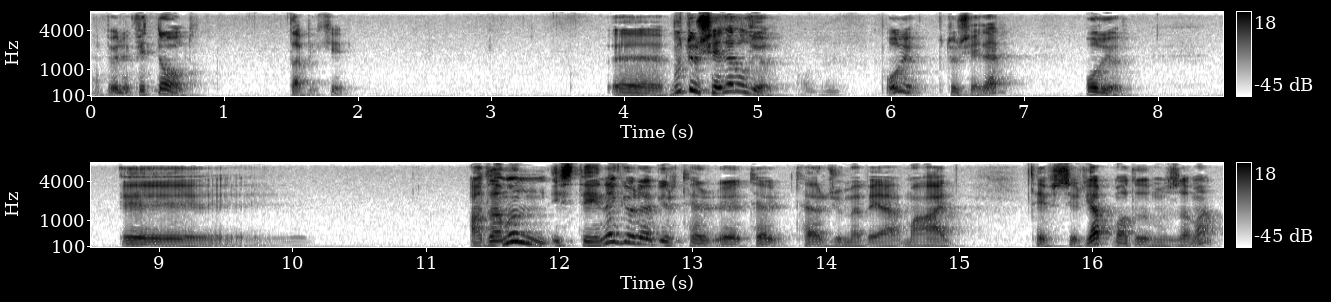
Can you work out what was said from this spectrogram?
Yani böyle fitne oldu. Tabii ki. Ee, bu tür şeyler oluyor. Oluyor. Bu tür şeyler oluyor. Ee, adamın isteğine göre bir ter, e, ter, tercüme veya maal tefsir yapmadığımız zaman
